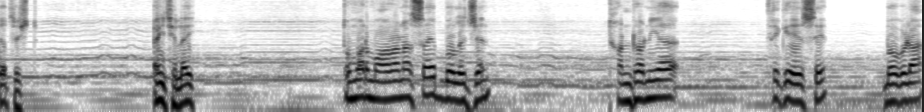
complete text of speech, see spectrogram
যথেষ্ট। এই ছেলে, তোমার মৌলানা সাহেব বলেছেন, ঠনঠনিয়া থেকে এসে বগুড়া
